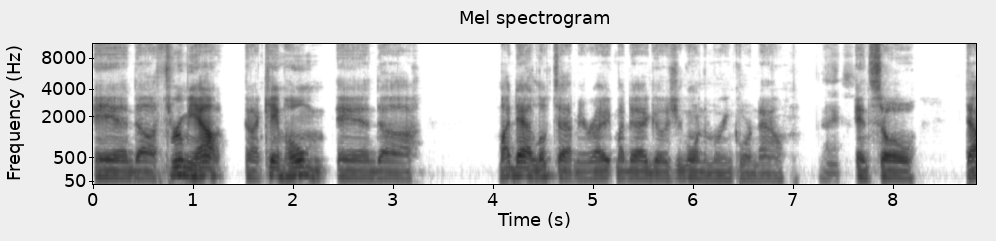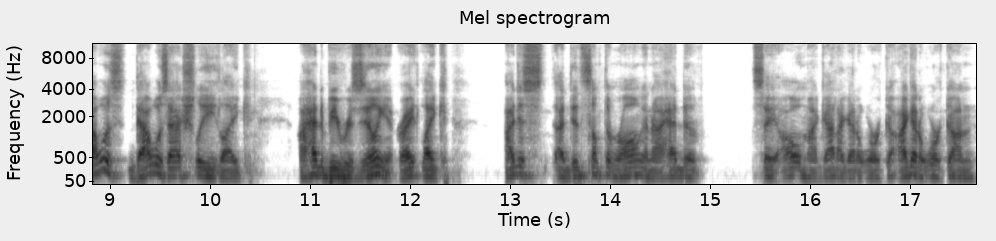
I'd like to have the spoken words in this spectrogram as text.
and uh, threw me out and I came home and uh, my dad looked at me, right? My dad goes, You're going to the Marine Corps now. Nice. And so that was that was actually like I had to be resilient, right? Like I just I did something wrong and I had to say, Oh my God, I gotta work I gotta work on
